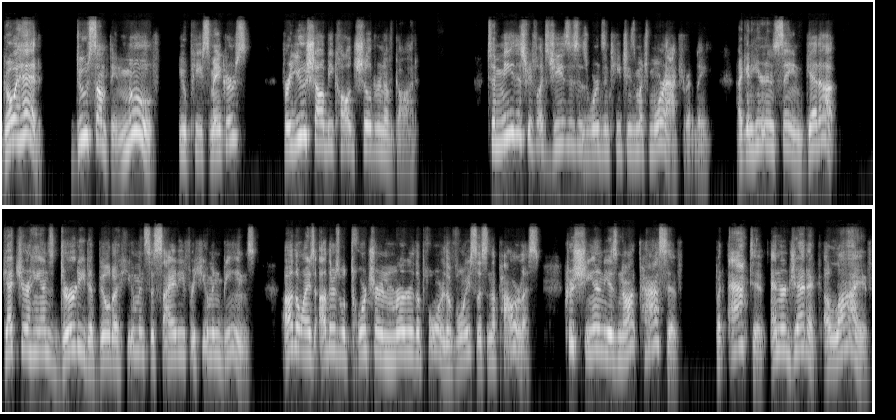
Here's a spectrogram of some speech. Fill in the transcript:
Go ahead. Do something. Move, you peacemakers, for you shall be called children of God. To me, this reflects Jesus' words and teachings much more accurately. I can hear him saying, Get up, get your hands dirty to build a human society for human beings. Otherwise, others will torture and murder the poor, the voiceless, and the powerless. Christianity is not passive, but active, energetic, alive,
